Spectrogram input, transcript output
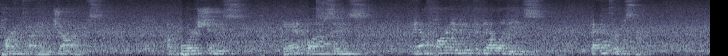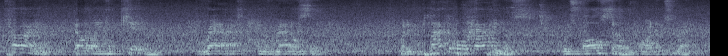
part-time jobs. Abortions, bad bosses, half-hearted infidelities, bankruptcy. Time felt like a kitten wrapped in a rattlesnake. But implacable happiness was also on its way.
